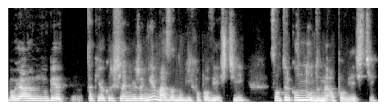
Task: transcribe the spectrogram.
bo ja lubię takie określenie, że nie ma za długich opowieści, są tylko nudne opowieści.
